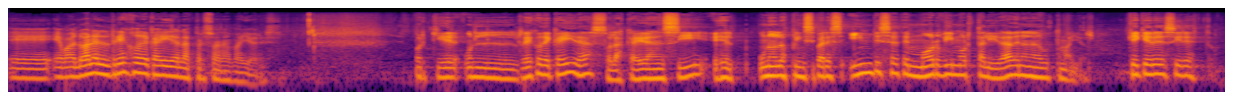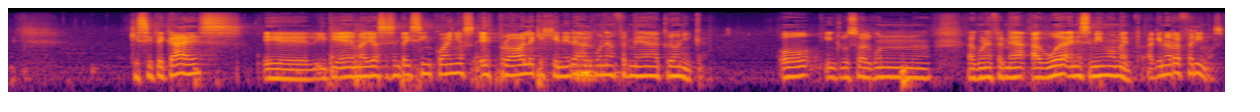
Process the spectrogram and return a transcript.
eh, evaluar el riesgo de caída en las personas mayores? Porque el riesgo de caídas, o las caídas en sí, es uno de los principales índices de morbimortalidad en el adulto mayor. ¿Qué quiere decir esto? Que si te caes y tienes mayor de 65 años, es probable que generes alguna enfermedad crónica o incluso algún, alguna enfermedad aguda en ese mismo momento. ¿A qué nos referimos?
